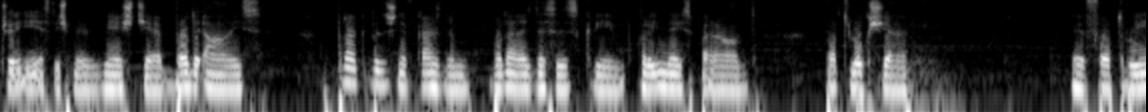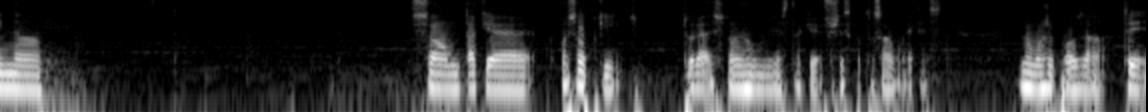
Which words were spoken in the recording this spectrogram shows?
czyli jesteśmy w mieście Body Eyes. Praktycznie w każdym Body Eyes, This is Scream, Green Day Sperant, Port Luxie, y, Fort Ruina. Są takie osobki, które stoją, jest takie, wszystko to samo jest. No może poza tym.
